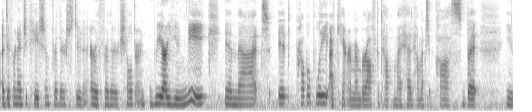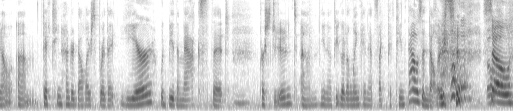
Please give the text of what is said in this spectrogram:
a different education for their student or for their children. We are unique in that it probably, I can't remember off the top of my head how much it costs, but you know, um, $1,500 for the year would be the max that per student. Um, you know, if you go to Lincoln, it's like $15,000. so,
